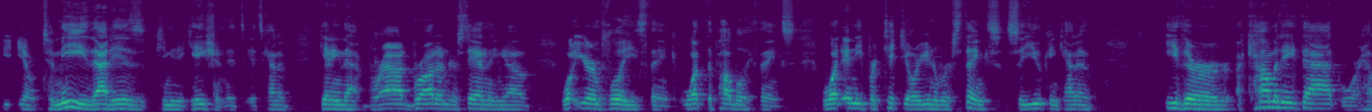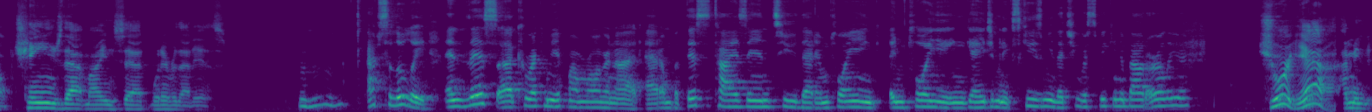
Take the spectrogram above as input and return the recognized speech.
you know to me that is communication it's it's kind of getting that broad broad understanding of what your employees think what the public thinks what any particular universe thinks so you can kind of either accommodate that or help change that mindset whatever that is. Mm-hmm. Absolutely, and this uh, correct me if I'm wrong or not, Adam, but this ties into that employee employee engagement. Excuse me, that you were speaking about earlier. Sure. Yeah. I mean,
